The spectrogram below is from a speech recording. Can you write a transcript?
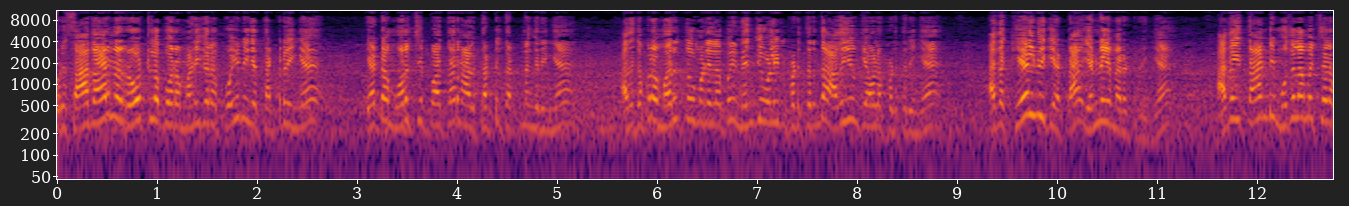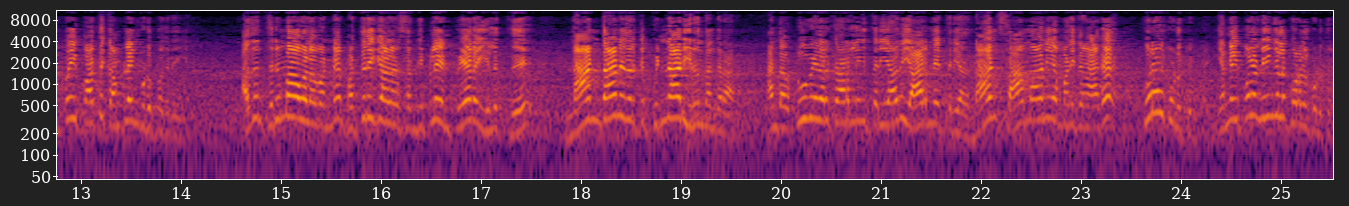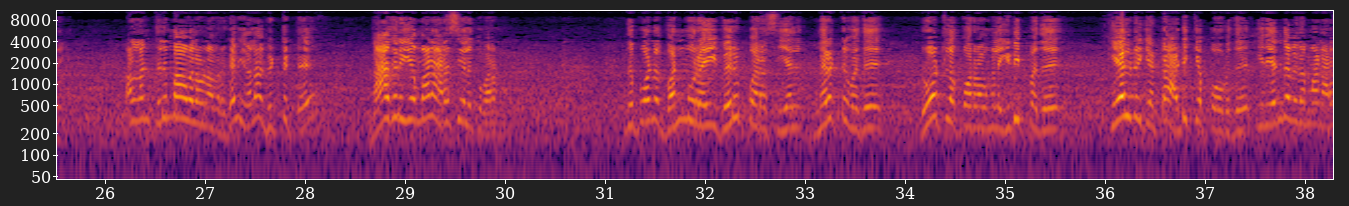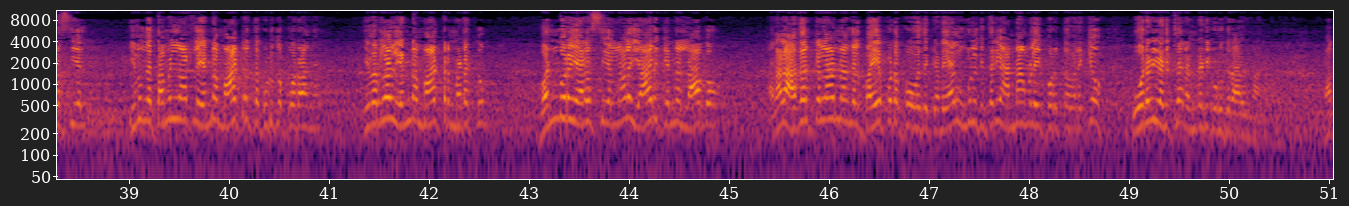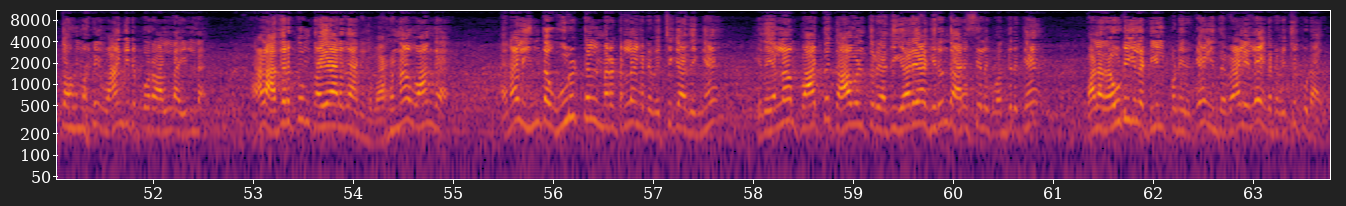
ஒரு சாதாரண ரோட்ல போற மனிதரை போய் நீங்க தட்டுறீங்க. கேட்டா முறைச்சு பார்த்தா நாலு தட்டு தட்டுனுங்கிறீங்க. அதுக்கப்புறம் மருத்துவமனையில போய் நெஞ்சு வலின்னு படுத்திருந்தா அதையும் கேவலப்படுத்துறீங்க. அதை கேள்வி கேட்டா என்னையை மிரட்டுறீங்க. அதை தாண்டி முதலமைச்சரை போய் பார்த்து கம்ப்ளைண்ட் கொடுப்பீங்க அதுவும் திருமாவளவன் பத்திரிகையாளர் சந்திப்பில் என் பேரை இழுத்து நான் தான் இதற்கு பின்னாடி இருந்தங்கிறார். அந்த டூ வீலர் காரலையும் தெரியாது யாருமே தெரியாது. நான் சாமானிய மனிதனாக குரல் கொடுக்கின்றேன். என்னை போல நீங்களும் குரல் கொடுக்குறீங்க. ஆனால் திருமாவளவன் அவர்கள் இதெல்லாம் விட்டுட்டு நாகரிகமான அரசியலுக்கு வரணும். இது போன்ற வன்முறை வெறுப்பு அரசியல் மிரட்டுவது ரோட்ல போறவங்களை இடிப்பது கேள்வி கேட்டா அடிக்க போவது இது எந்த விதமான அரசியல்? இவங்க தமிழ்நாட்டில் என்ன மாற்றத்தை கொடுக்க போறாங்க? இவர்களால் என்ன மாற்றம் நடக்கும்? வன்முறை அரசியல்னால யாருக்கு என்ன லாபம்? அதனால அதற்கெல்லாம் நாங்கள் பயப்பட போவது கிடையாது. உங்களுக்கு தெரியும் அண்ணாமலை பொறுத்த வரைக்கும் ஒரு அடி அடிச்சா ரெண்டு அடி கொடுக்குறாள் நான் மற்றவங்க மாதிரி வாங்கிட்டு போற ஆள்ல இல்ல. அதனால அதற்கும் தயார் தான் நீங்க வரணும் வாங்க. அதனால இந்த உருட்டல் மிரட்டல்லாம் எங்கிட்ட வச்சுக்காதீங்க. இதையெல்லாம் பார்த்து காவல்துறை அதிகாரியாக இருந்து அரசியலுக்கு வந்திருக்கேன். பல ரவுடிகளை டீல் பண்ணியிருக்கேன் இந்த வேலையில எங்கிட்ட வச்சுக்கூடாது.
